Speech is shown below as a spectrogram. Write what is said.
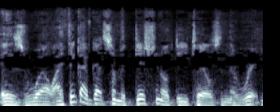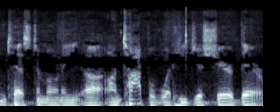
as well. I think I've got some additional details in the written testimony uh, on top of what he just shared there.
